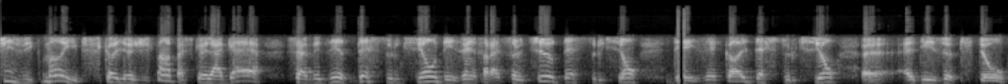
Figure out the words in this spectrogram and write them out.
physiquement et psychologiquement parce que la guerre, ça veut dire destruction des infrastructures, destruction des écoles, destruction euh, des hôpitaux.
